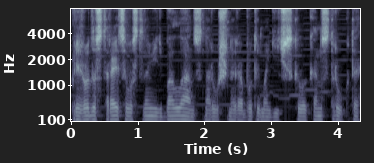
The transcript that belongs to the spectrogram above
Природа старается восстановить баланс, нарушенной работой магического конструкта.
